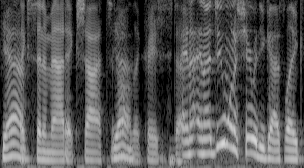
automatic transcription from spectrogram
Yeah. like cinematic shots and Yeah. all the crazy stuff. And, and I do want to share with you guys, like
